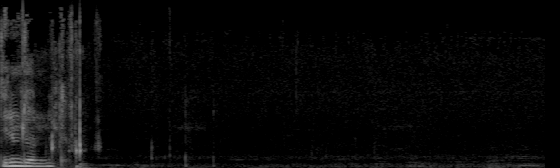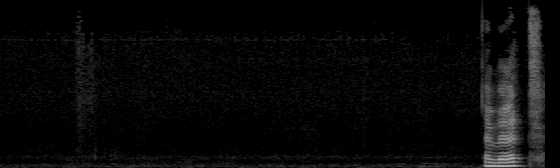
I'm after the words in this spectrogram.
Dilim dönmedi. Evet.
